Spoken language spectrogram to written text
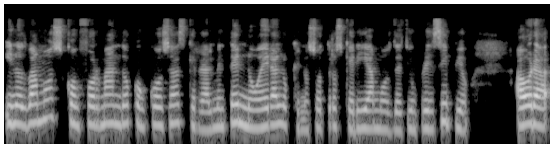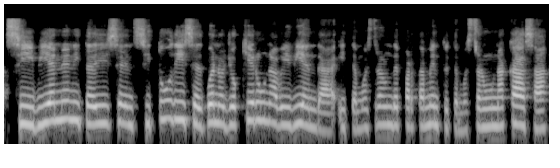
y nos vamos conformando con cosas que realmente no era lo que nosotros queríamos desde un principio. Ahora, si vienen y te dicen, si tú dices, bueno, yo quiero una vivienda y te muestran un departamento y te muestran una casa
